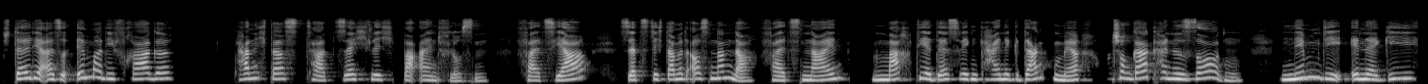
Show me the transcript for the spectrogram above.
Stell dir also immer die Frage, kann ich das tatsächlich beeinflussen? Falls ja, setz dich damit auseinander. Falls nein, mach dir deswegen keine Gedanken mehr und schon gar keine Sorgen. Nimm die Energie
